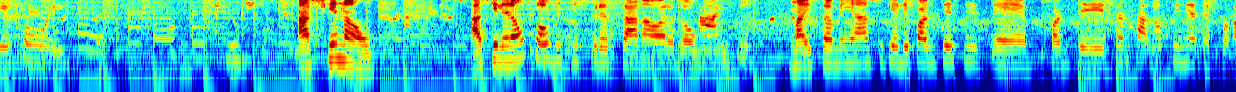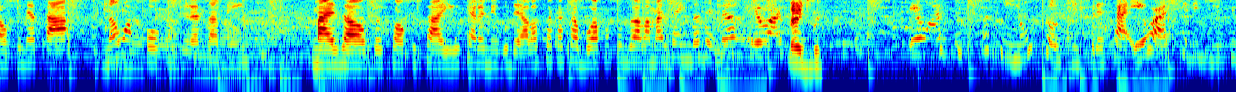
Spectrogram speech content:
depois? Acho que não. Acho que ele não soube se expressar na hora do ao vivo. Mas também acho que ele pode ter se é, pode ter tentado alfinetar, alfinetar não a pouco diretamente, mas ao pessoal que saiu, que era amigo dela, só que acabou afastando ela mais ainda dele. Não, eu acho, Não, tipo, eu acho que, tipo assim, não soube se expressar. Eu acho que ele viu que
